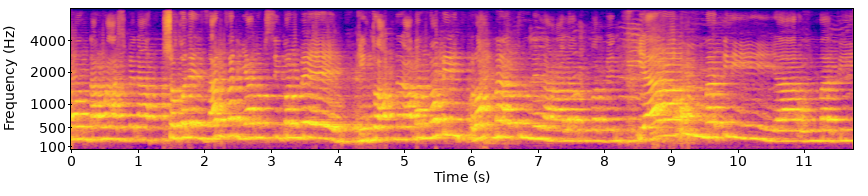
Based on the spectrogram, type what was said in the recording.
এমন দাম আসবে না। সকলে কিন্তু আপনার, আমার নবী আলামিন বলবেন, ইয়া উম্মতি ইয়া উম্মতি।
